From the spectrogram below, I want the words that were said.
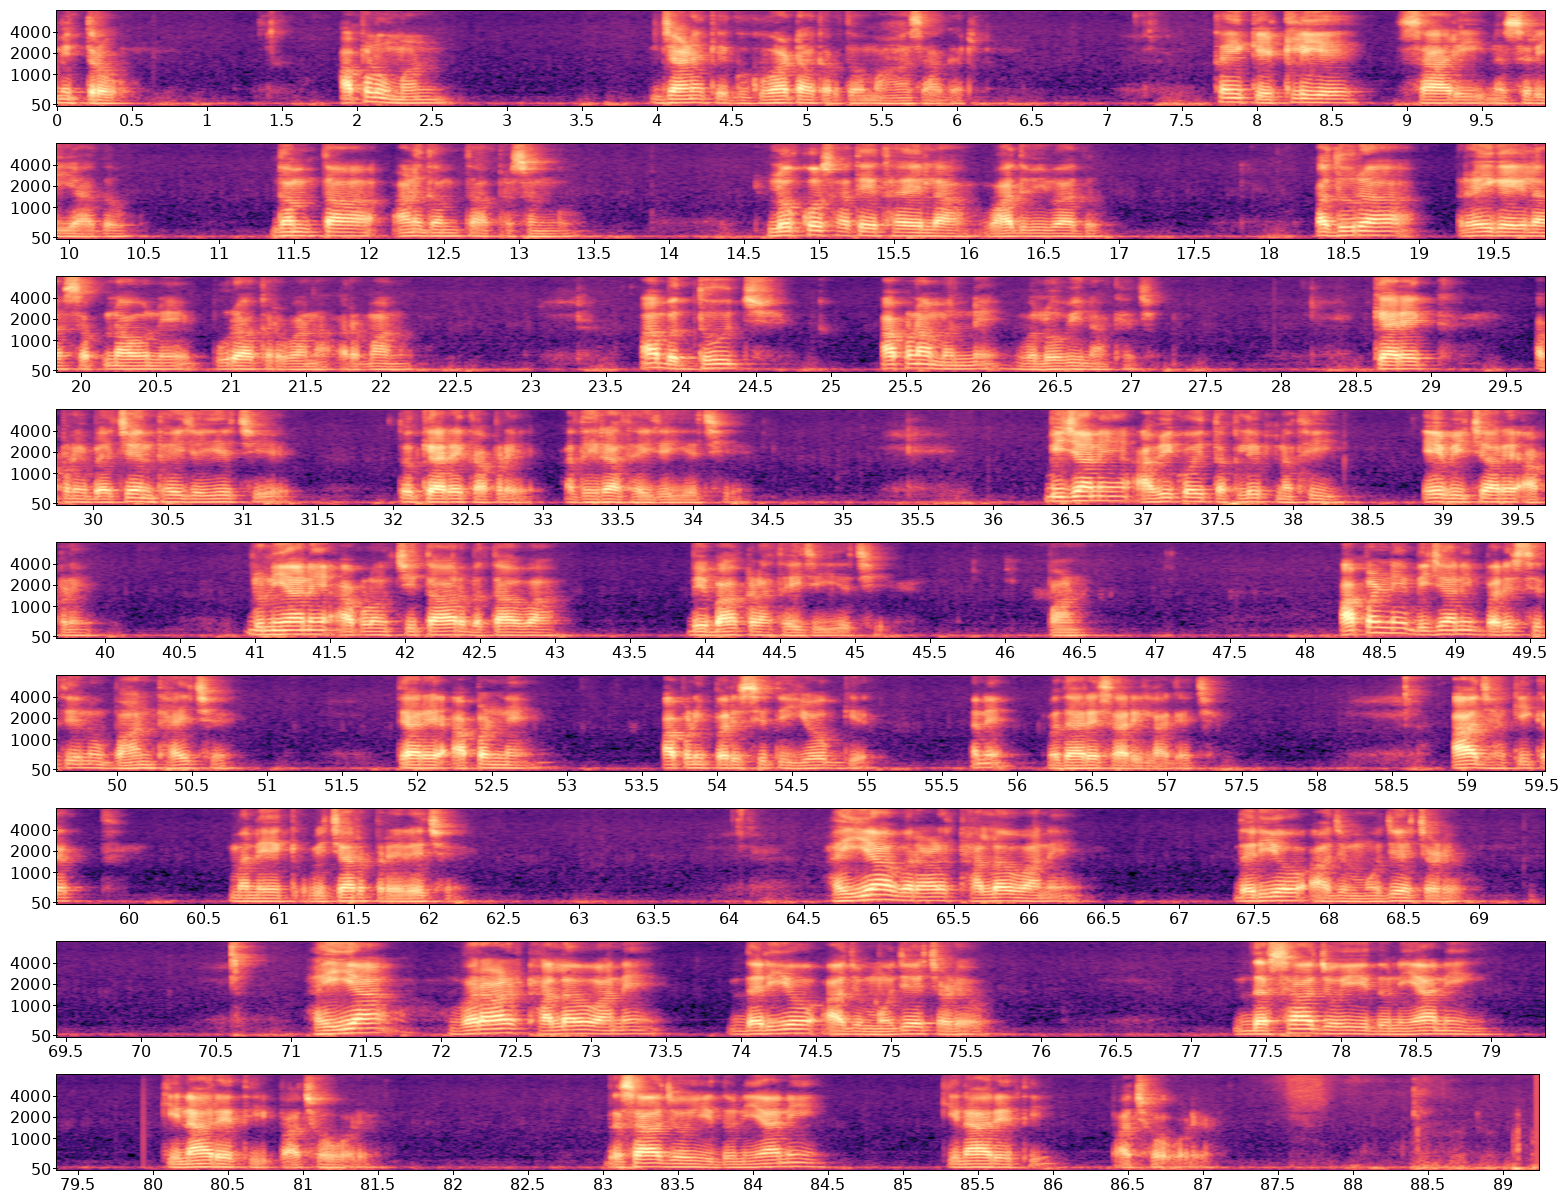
મિત્રો, આપણું મન જાણે કે ઘૂઘવાટા કરતો મહાસાગર. કંઈ કેટલીય સારી નસરી યાદો, ગમતા અણગમતા પ્રસંગો, લોકો સાથે થયેલા વાદવિવાદો, અધૂરા રહી ગયેલા સપનાઓને પૂરા કરવાના અરમાનો, આ બધું જ આપણા મનને વલોવી નાખે છે. ક્યારેક આપણે બેચેન થઈ જઈએ છીએ, તો ક્યારેક આપણે અધીરા થઈ જઈએ છીએ. બીજાને આવી કોઈ તકલીફ નથી, એ વિચારે આપણે. દુનિયાને આપણો ચિતાર બતાવવા બેબાકડા થઈ જઈએ છીએ. પણ આપણને બીજાની પરિસ્થિતિનું ભાન થાય છે, ત્યારે આપણને આપણી પરિસ્થિતિ યોગ્ય અને વધારે સારી લાગે છે. આ જ હકીકત મને એક વિચાર પ્રેરે છે. હૈયા વરાળ ઠાલવવાને દરિયો આજ મોજે ચડ્યો. હૈયા વરાળ ઠાલવવાને દરિયો આજ મોજે ચડ્યો. દશા જોઈ દુનિયાની કિનારેથી પાછો વળ્યો. દશા જોઈ દુનિયાની કિનારેથી પાછો વળ્યો.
